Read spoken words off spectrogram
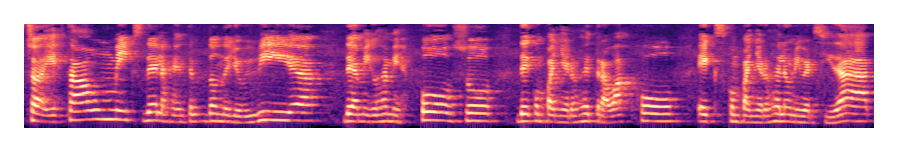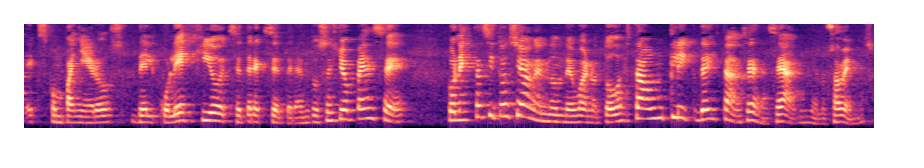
o sea, ahí estaba un mix de la gente donde yo vivía, de amigos de mi esposo, de compañeros de trabajo, ex compañeros de la universidad, ex compañeros del colegio, etcétera, etcétera. Entonces yo pensé, con esta situación en donde, bueno, todo está a un clic de distancia desde hace años, ya lo sabemos,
